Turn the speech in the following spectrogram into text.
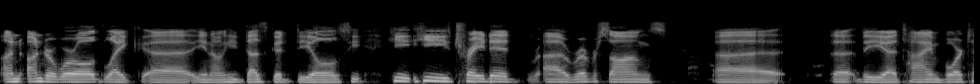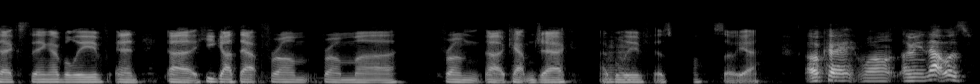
un- underworld. Like, uh, you know, he does good deals. He he he traded uh, River Songs, uh, the the uh, time vortex thing, I believe, and uh, he got that from from uh, from uh, Captain Jack, I Mhm. believe, as well. So yeah. okay. Well, I mean that was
